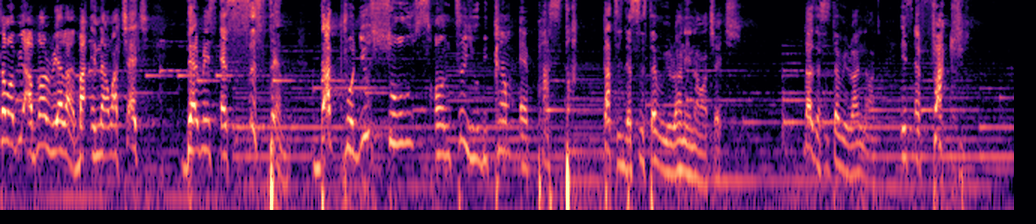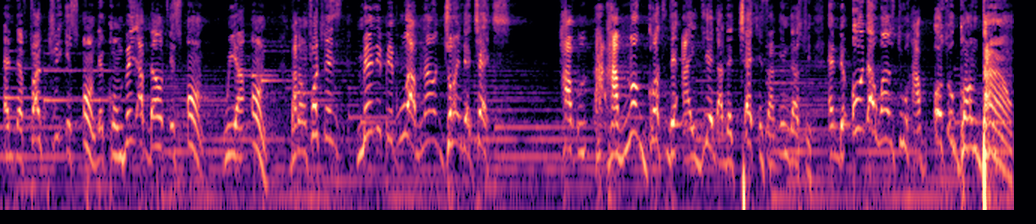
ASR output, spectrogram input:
Some of you have not realized, but in our church, there is a system that produces souls until you become a pastor. That is the system we run in our church. That's the system we run out. It's a factory, and the factory is on. The conveyor belt is on. We are on. But unfortunately, many people who have now joined the church have, have not got the idea that the church is an industry. And the older ones too have also gone down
